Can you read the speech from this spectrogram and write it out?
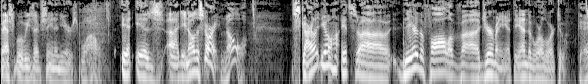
best movies I've seen in years. Wow. It is. Uh, do you know the story? No. Scarlett Johansson. It's uh, near the fall of uh, Germany at the end of World War II, Okay.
